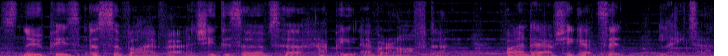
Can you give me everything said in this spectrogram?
Snoopy's a survivor and she deserves her happy ever after. Find out if she gets it later.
